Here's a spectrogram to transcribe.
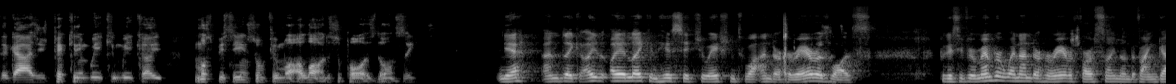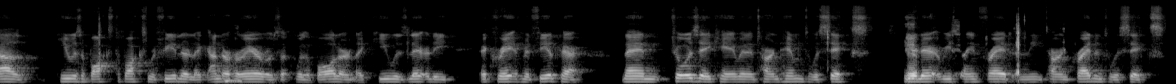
the guys who's picking him week in week out must be seeing something what a lot of the supporters don't see. Yeah, and like I, I liken his situation to what Ander Herrera's was, because if you remember when Ander Herrera first signed under Van Gaal, he was a box to box midfielder. Like Ander Herrera was a, was a baller. Like he was literally a creative midfield player. Then Jose came in and turned him to a six. Year Yeah. later, we signed Fred, and he turned Fred into a six.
